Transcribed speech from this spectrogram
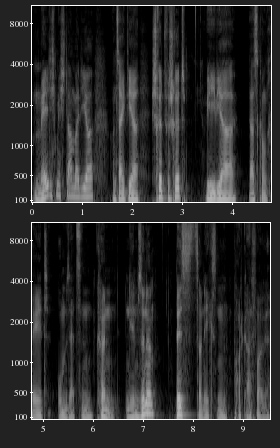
melde ich mich dann bei dir und zeige dir Schritt für Schritt, wie wir das konkret umsetzen können. In diesem Sinne, bis zur nächsten Podcast-Folge.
